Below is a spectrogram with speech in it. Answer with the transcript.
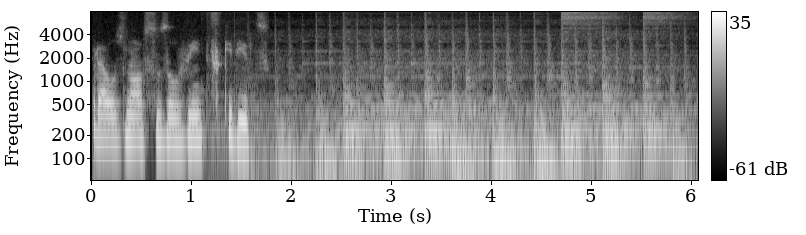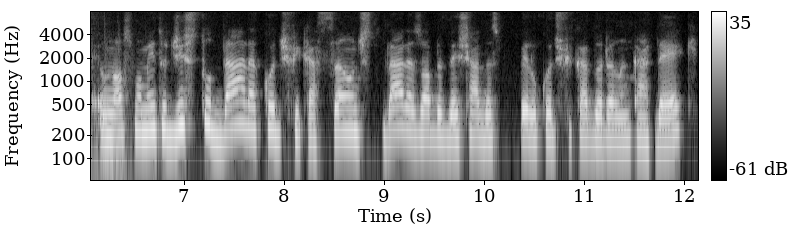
para os nossos ouvintes queridos. o nosso momento de estudar a codificação, de estudar as obras deixadas pelo codificador Allan Kardec,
